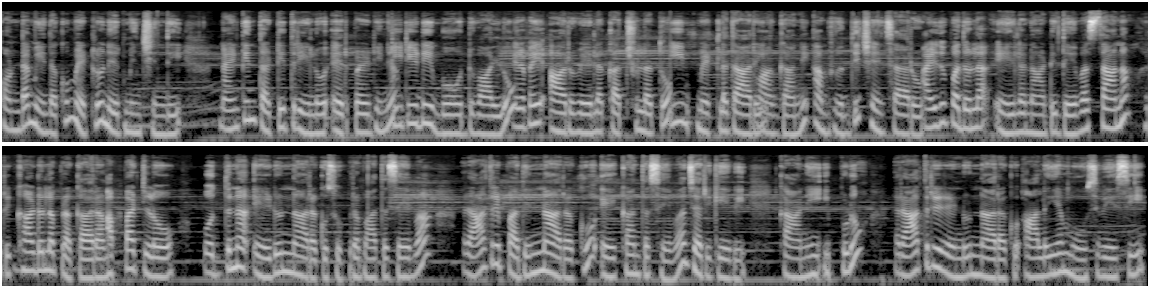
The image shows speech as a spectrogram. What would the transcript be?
కొండ మీదకు మెట్లు నిర్మించింది. నైన్టీన్ థర్టీ త్రీలో ఏర్పడిన టీటీడీ బోర్డు వాళ్ళు ఇరవై ఆరు వేల ఖర్చులతో ఈ మెట్ల దారి మార్గాన్ని అభివృద్ధి చేశారు. ఐదు పదుల ఏళ్ళ నాటి దేవస్థానం రికార్డుల ప్రకారం అప్పట్లో పొద్దున ఏడున్నరకు సుప్రభాత సేవ రాత్రి పదిన్నరకు ఏకాంత సేవ జరిగేవి. కానీ ఇప్పుడు రాత్రి రెండున్నరకు ఆలయం మూసివేసి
